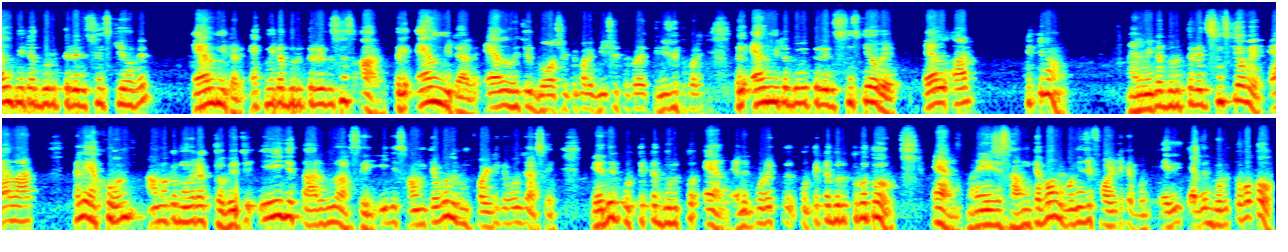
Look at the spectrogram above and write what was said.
এল মিটার দূরত্বের রেজিস্ট্যান্স কি হবে? এল মিটার এক মিটার দূরত্বের রেজিস্ট্যান্স আর তাহলে এল মিটার এল হচ্ছে দশ হতে পারে, বিশ হতে পারে, তিরিশ হতে পারে, তাহলে এল মিটার দূরত্বের রেজিস্ট্যান্স কি হবে? এল আর ঠিক কি না? এল মিটার দূরত্বের রেজিস্ট্যান্স কি হবে? এল আর তাহলে এখন আমাকে মনে রাখতে হবে যে এই যে তারগুলো আছে, এই যে সাউন্ড কেবল এবং ফল্টি কেবল যে আছে, এদের প্রত্যেকটা দূরত্ব এল এদের প্রত্যেক- প্রত্যেকটা দূরত্ব কত? এল মানে এই যে সাউন্ড কেবল এবং এই যে ফল্টি কেবল এদের দূরত্ব কত?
